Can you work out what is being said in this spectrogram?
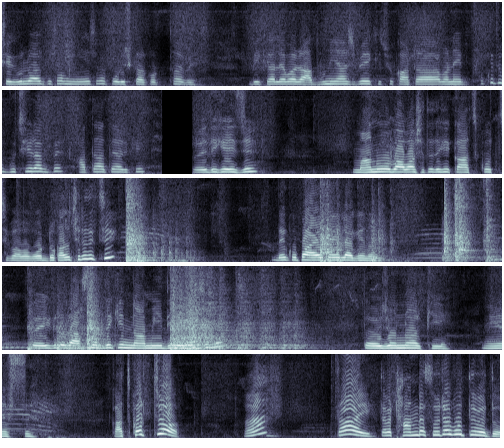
সেগুলো আর কি সব নিয়ে এসে পরিষ্কার করতে হবে। বিকালে আবার রাঁধুনি আসবে, কিছু কাটা মানে সব কিছু গুছিয়ে রাখবে, হাতে হাতে আর কি। তো এদিকে এই যে মানু ও বাবার সাথে দেখি কাজ করছে, বাবা বড্ড কাজ ছেড়ে দেখছি? দেখো পায়ে টায়ে লাগে না। তো এইগুলো রাস্তার দিকে নামিয়ে দিয়ে গেছিল। তো ওই জন্য আর কি নিয়ে এসছে কাজ করছ? হ্যাঁ? তাই? তবে ঠান্ডা সোয়েটার পরতে হবে তো।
